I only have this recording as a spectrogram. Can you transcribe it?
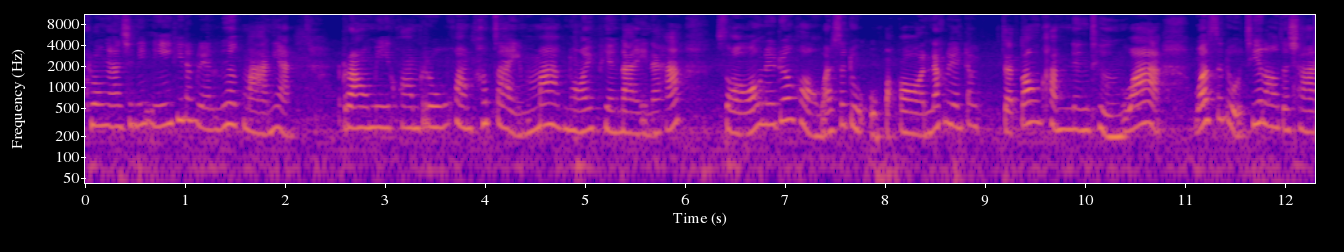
โครงงานชนิดนี้ที่นักเรียนเลือกมาเนี่ย เรามีความรู้ความเข้าใจมากน้อยเพียงใดนะคะ 2. ในเรื่องของวัสดุอุปกรณ์ นักเรียนจะต้องคำนึงถึงว่าวัสดุที่เราจะใช้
